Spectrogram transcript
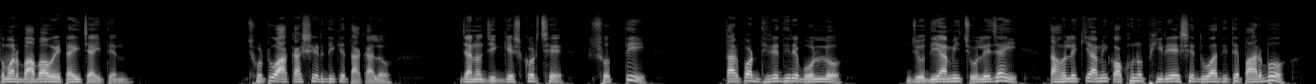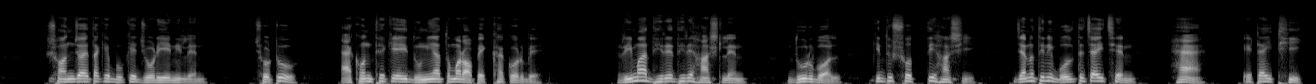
তোমার বাবাও এটাই চাইতেন। ছোটু আকাশের দিকে তাকাল, যেন জিজ্ঞেস করছে, সত্যি? তারপর ধীরে ধীরে বলল, যদি আমি চলে যাই, তাহলে কি আমি কখনো ফিরে এসে দোয়া দিতে পারব? সঞ্জয় তাকে বুকে জড়িয়ে নিলেন, ছোটু, এখন থেকে এই দুনিয়া তোমার অপেক্ষা করবে। রিমা ধীরে ধীরে হাসলেন, দুর্বল, কিন্তু সত্যি হাসি, যেন তিনি বলতে চাইছেন হ্যাঁ এটাই ঠিক।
